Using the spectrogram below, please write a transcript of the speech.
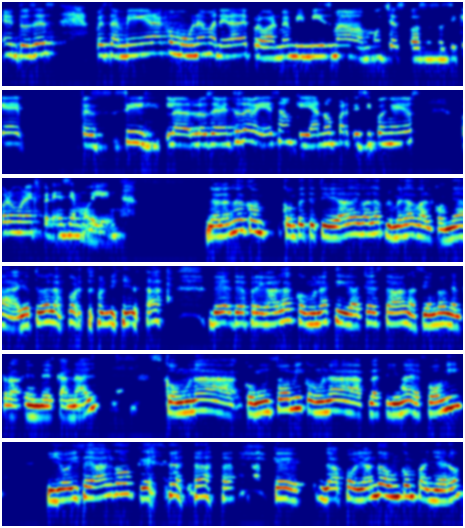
entonces pues también era como una manera de probarme a mí misma muchas cosas, así que pues sí, los eventos de belleza, aunque ya no participo en ellos, fueron una experiencia muy linda. Y hablando de competitividad, ahí va la primera balconeada. Yo tuve la oportunidad de, fregarla con una actividad que estaban haciendo en el, canal, con, una, con un FOMI, con una plastilina de FOMI, y yo hice algo que apoyando a un compañero,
